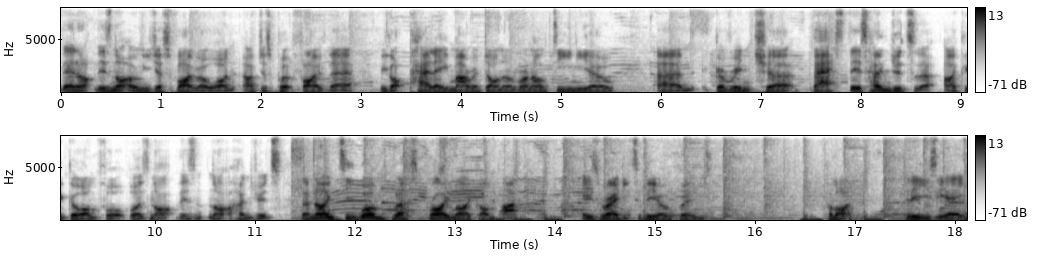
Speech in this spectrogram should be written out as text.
not. there's not only just 501, I've just put five there. We got Pele, Maradona, Ronaldinho, um, Garrincha, Best. There's hundreds that I could go on for. Well, it's not. There's not hundreds. The 91 plus Prime Icon pack is ready to be opened. Come on. Please, EA. Eh?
